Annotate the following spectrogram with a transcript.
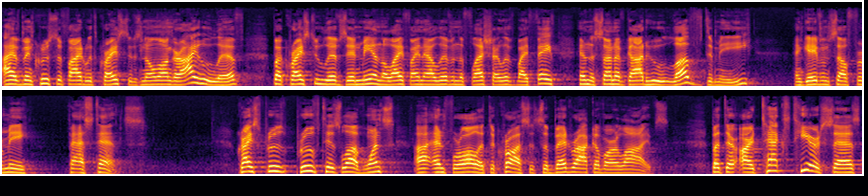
"I have been crucified with Christ; it is no longer I who live, but Christ who lives in me, and the life I now live in the flesh, I live by faith in the Son of God who loved me and gave himself for me, past tense. Christ proved, his love once uh, and for all at the cross. It's the bedrock of our lives. But there, our text here says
